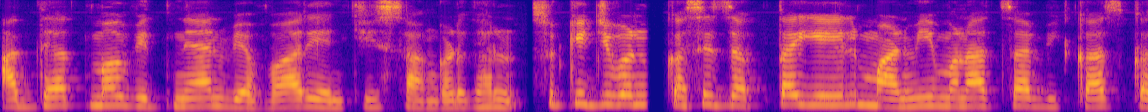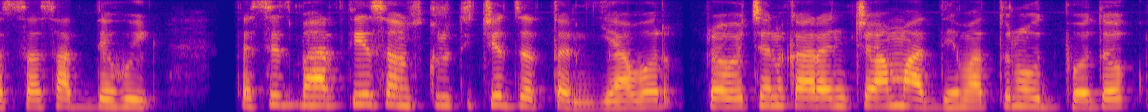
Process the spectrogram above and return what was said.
अध्यात्म विज्ञान व्यवहार यांची सांगड घालून सुखी जीवन कसे जगता येईल मानवी मनाचा विकास कसा साध्य होईल तसेच भारतीय संस्कृतीचे जतन यावर प्रवचनकारांच्या माध्यमातून उद्बोधक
